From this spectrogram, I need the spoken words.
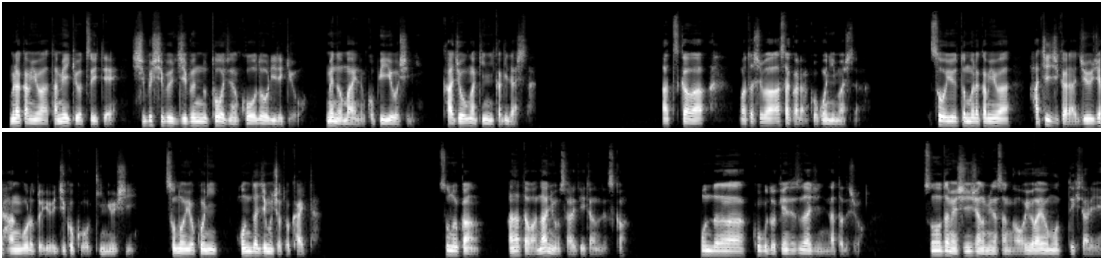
村上はため息をついて、しぶしぶ自分の当時の行動履歴を目の前のコピー用紙に箇条書きに書き出した。20日は私は朝からここにいました。そう言うと村上は8時から10時半頃という時刻を記入し、その横に本田事務所と書いた。その間、あなたは何をされていたのですか？本田が国土建設大臣になったでしょう。そのため支持者の皆さんがお祝いを持ってきたり、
